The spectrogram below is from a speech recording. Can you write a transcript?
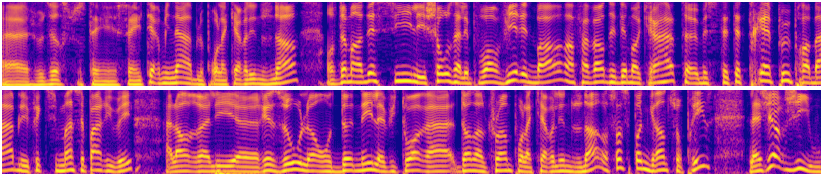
Euh, je veux dire, c'est interminable pour la Caroline du Nord. On se demandait si les choses allaient pouvoir virer de bord en faveur des démocrates, euh, mais c'était très peu probable. Effectivement, c'est pas arrivé. Alors, euh, les réseaux là, ont donné la victoire à Donald Trump pour la Caroline du Nord. Ça, c'est pas une grande surprise. La Géorgie, où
